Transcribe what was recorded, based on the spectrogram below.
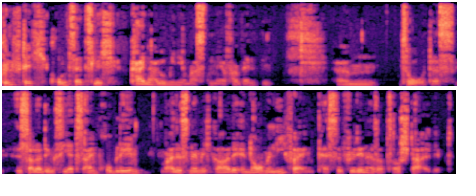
künftig grundsätzlich keine Aluminiummasten mehr verwenden. Ähm, so, das ist allerdings jetzt ein Problem, weil es nämlich gerade enorme Lieferengpässe für den Ersatz aus Stahl gibt.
